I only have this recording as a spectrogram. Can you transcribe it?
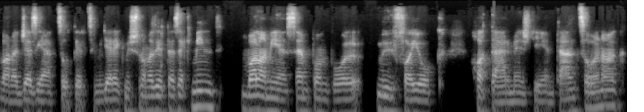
van a Jazz Játszótér című gyerekműsorom, azért ezek mind valamilyen szempontból műfajok határmesdjén táncolnak,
